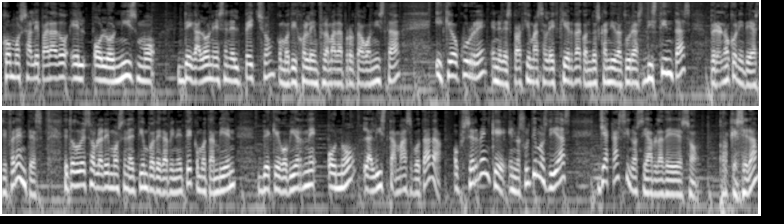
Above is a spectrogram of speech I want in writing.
cómo sale parado el olonismo de galones en el pecho, como dijo la inflamada protagonista, y qué ocurre en el espacio más a la izquierda con dos candidaturas distintas, pero no con ideas diferentes. De todo eso hablaremos en el tiempo de gabinete, como también de que gobierne o no la lista más votada. Observen que en los últimos días ya casi no se habla de eso. ¿Por qué será?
